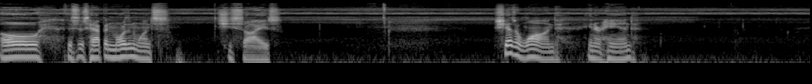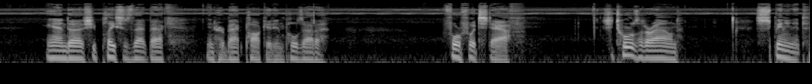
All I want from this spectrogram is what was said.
Oh, this has happened more than once. She sighs. She has a wand in her hand, and uh, she places that back in her back pocket and pulls out a four foot staff. She twirls it around, spinning it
